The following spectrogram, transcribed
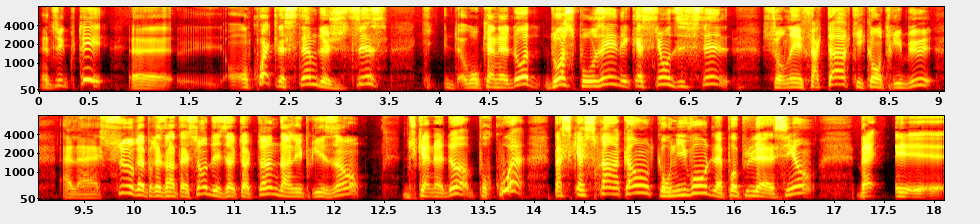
elle dit écoutez, euh, on croit que le système de justice qui- au Canada doit se poser des questions difficiles sur les facteurs qui contribuent à la surreprésentation des Autochtones dans les prisons du Canada. Pourquoi? Parce qu'elle se rend compte qu'au niveau de la population, ben, euh, euh,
